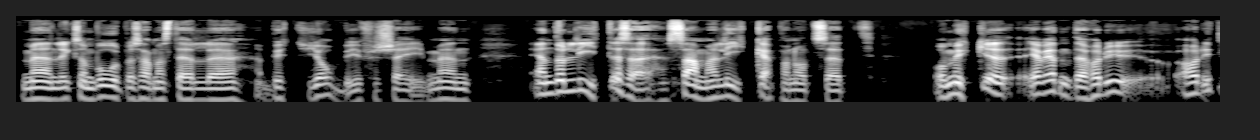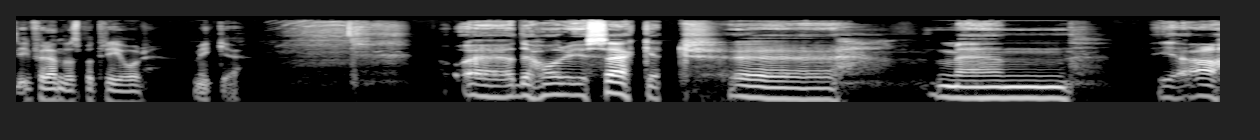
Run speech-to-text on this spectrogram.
Men liksom bor på samma ställe, har bytt jobb i och för sig. Men ändå lite så här, samma lika på något sätt. Och mycket, jag vet inte, har, du, har ditt liv förändrats på tre år, Micke? Eh, Det har det ju säkert. eh, Men ja,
